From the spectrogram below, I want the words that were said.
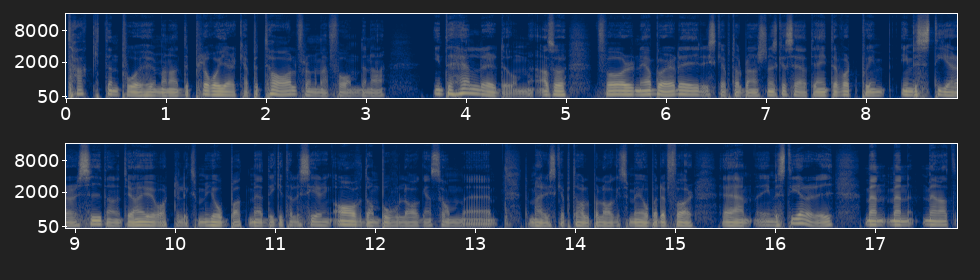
takten på hur man deployar kapital från de här fonderna inte heller är dum. Alltså för när jag började i riskkapitalbranschen, jag ska säga att jag inte har varit på investerarsidan, utan jag har ju varit liksom jobbat med digitalisering av de bolagen som eh, de här riskkapitalbolagen som jag jobbade för eh, investerar i. Men, men, men att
